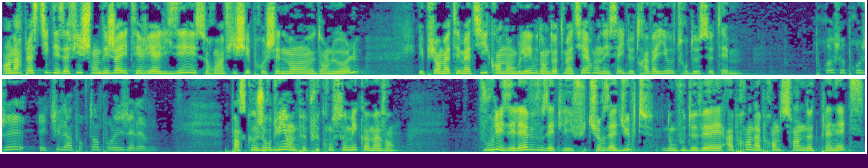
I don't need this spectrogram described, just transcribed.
en art plastique, des affiches ont déjà été réalisées et seront affichées prochainement dans le hall. Et puis en mathématiques, en anglais ou dans d'autres matières, on essaye de travailler autour de ce thème. Pourquoi ce projet est-il important pour les élèves? Parce qu'aujourd'hui, on ne peut plus consommer comme avant. Vous, les élèves, vous êtes les futurs adultes, donc vous devez apprendre à prendre soin de notre planète.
